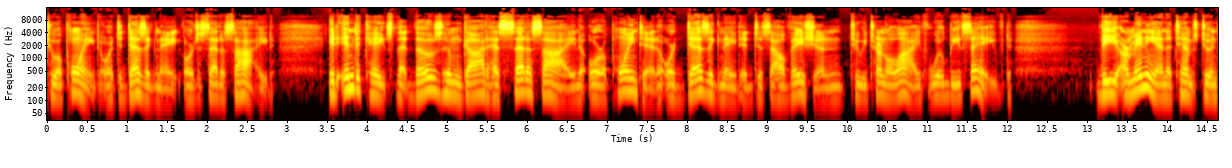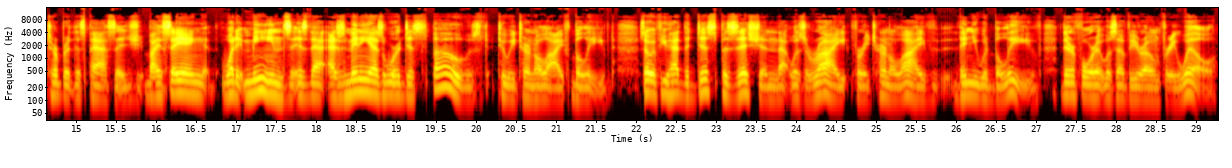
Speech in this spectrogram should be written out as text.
to appoint or to designate or to set aside. It indicates that those whom God has set aside or appointed or designated to salvation, to eternal life, will be saved. The Arminian attempts to interpret this passage by saying what it means is that as many as were disposed to eternal life believed. So if you had the disposition that was right for eternal life, then you would believe. Therefore, it was of your own free will.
